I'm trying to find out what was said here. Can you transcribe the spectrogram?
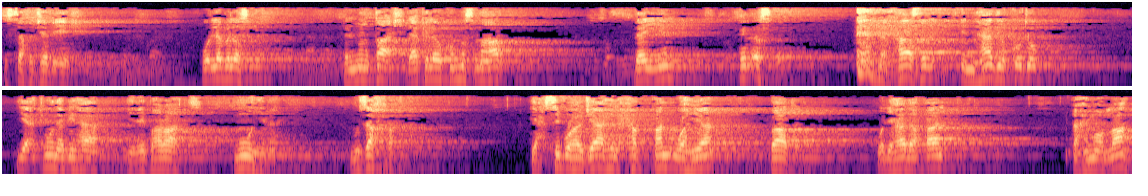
تستخرجها بإيش؟ ولا بالإصبع؟ بالمنقاش لكن لو يكون مسمار بين في الإصبع. الحاصل إن هذه الكتب يأتون بها بعبارات موهمة مزخرفة يحسبها الجاهل حقا وهي باطل. ولهذا قال رحمه الله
